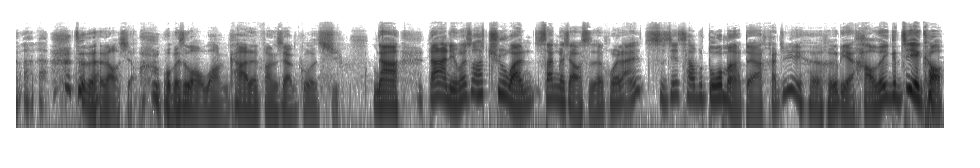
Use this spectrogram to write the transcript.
真的很好笑，我们是往网咖的方向过去。那当然，你会说去玩三个小时回来时间差不多嘛？对啊，感觉也很合理，好的一个借口，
